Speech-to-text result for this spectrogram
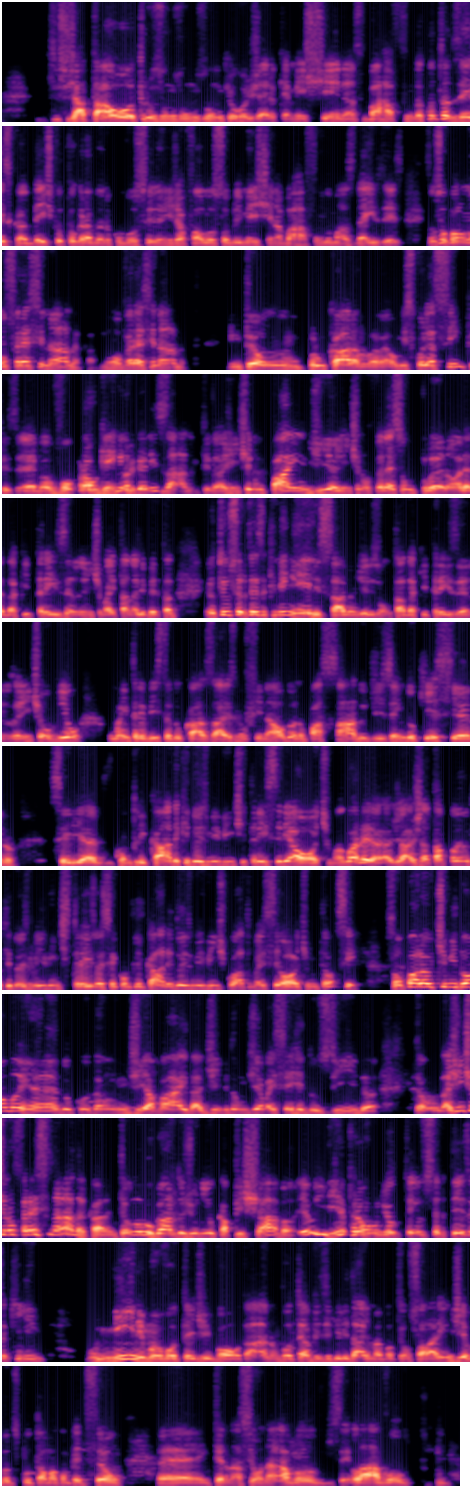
já tá outro zum zum zum que o Rogério quer mexer nas barra funda. Quantas vezes, cara? Desde que eu tô gravando com vocês, a gente já falou sobre mexer na barra funda umas 10 vezes. Então, o São Paulo não oferece nada, cara. Não oferece nada. Então, para um cara, é uma escolha simples. É, eu vou para alguém organizado, entendeu? A gente não para em dia, a gente não oferece um plano. Olha, daqui três anos a gente vai estar tá na Libertadores. Eu tenho certeza que nem eles sabem onde eles vão estar tá daqui três anos. A gente ouviu uma entrevista do Casares no final do ano passado, dizendo que esse ano seria complicado e que 2023 seria ótimo. Agora já está falando que 2023 vai ser complicado e 2024 vai ser ótimo. Então assim, São Paulo é o time do amanhã, do um dia vai, da dívida um dia vai ser reduzida. Então a gente não oferece nada, cara. Então no lugar do Juninho Capixaba, eu iria para onde eu tenho certeza que o mínimo eu vou ter de volta. Ah, não vou ter a visibilidade, mas vou ter um salário em dia, vou disputar uma competição é, internacional, vou, sei lá, vou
